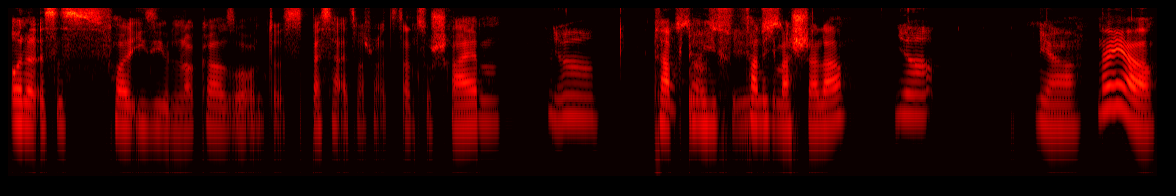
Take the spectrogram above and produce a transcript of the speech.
Und dann ist es voll easy und locker so und das ist besser als manchmal als dann zu schreiben. Ja, Klappt irgendwie, fand ich immer schneller. ja, Ja, naja.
